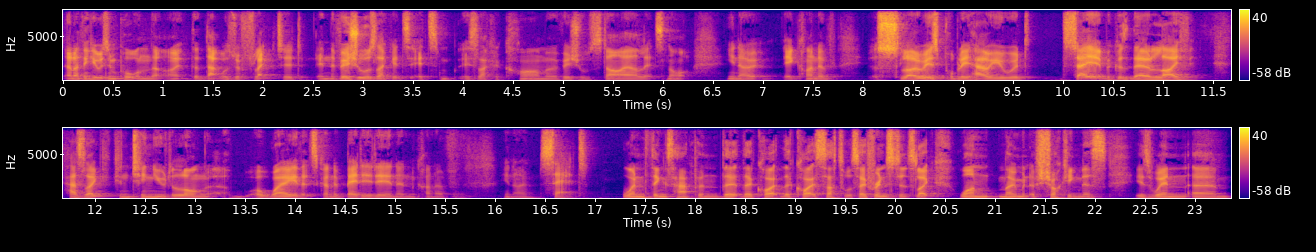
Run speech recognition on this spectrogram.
And I think it was important that I, that that was reflected in the visuals. Like it's it's it's like a calmer visual style. It's not you know it kind of slow is probably how you would say it because their life has like continued along a, a way that's kind of bedded in and kind of you know set. When things happen, they're, they're quite they're quite subtle. So, for instance, like one moment of shockingness is when um,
